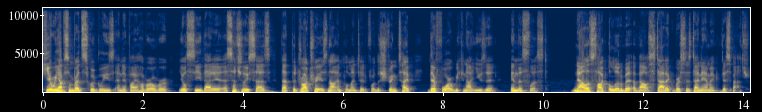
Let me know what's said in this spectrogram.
Here we have some red squigglies, and if I hover over, you'll see that it essentially says that the draw trait is not implemented for the string type, therefore we cannot use it in this list. Now let's talk a little bit about static versus dynamic dispatch.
